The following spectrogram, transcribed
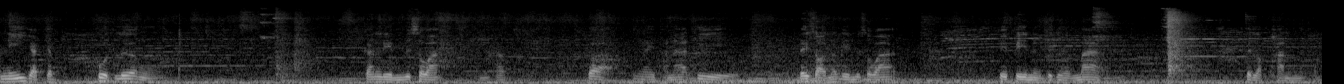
ันนี้อยากจะพูดเรื่อง การเรียนวิศวะนะครับ ก็ในฐานะที่ได้สอนนักเรียนวิศวะปีปีหนึ่งเป็นจำนวนมาก เป็นหลักพันนะครับ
